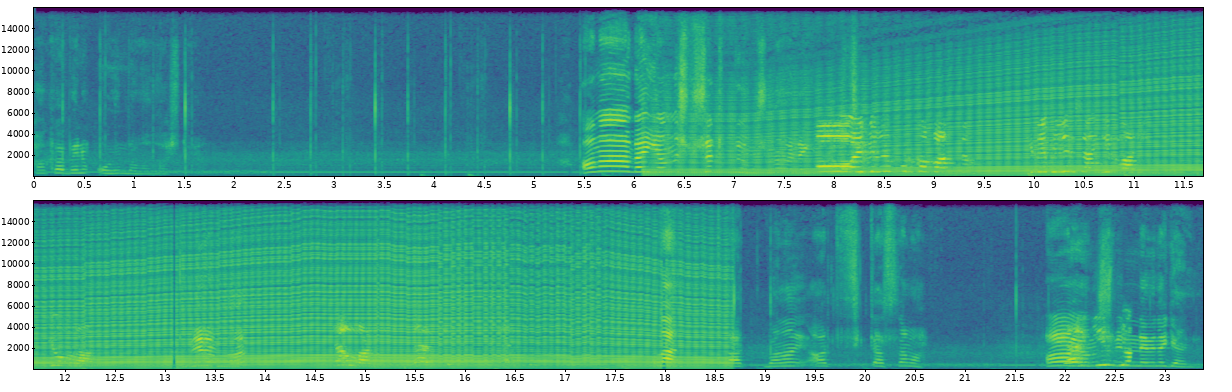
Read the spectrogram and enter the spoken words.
Kanka benim oyun mallaştı. Ana ben yanlış Oo evimi full kapattım. Girebilirsen gir lan. Yok lan. Girerim lan. Gel lan. Gel. Lan bak bana artık sikti aslama. Aa Ben yanlış gir- birinin evine geldim.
